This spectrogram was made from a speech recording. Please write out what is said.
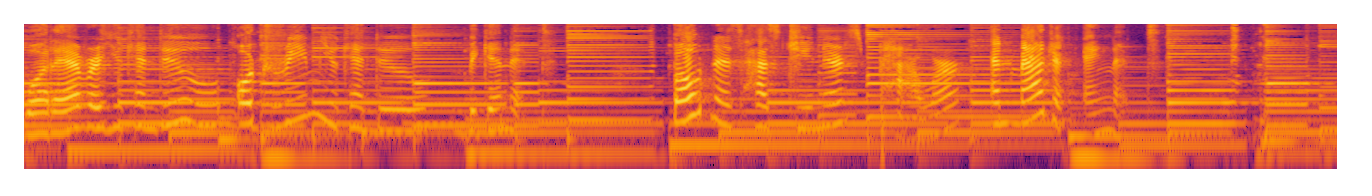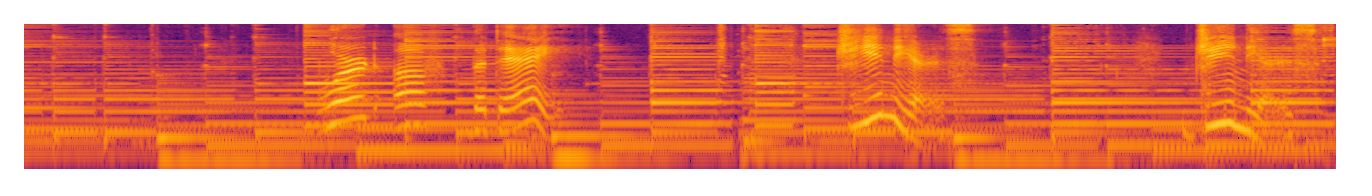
Whatever you can do or dream you can do, begin it. Boldness has genius, power, and magic in it. Word of the day Genius. Genius.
